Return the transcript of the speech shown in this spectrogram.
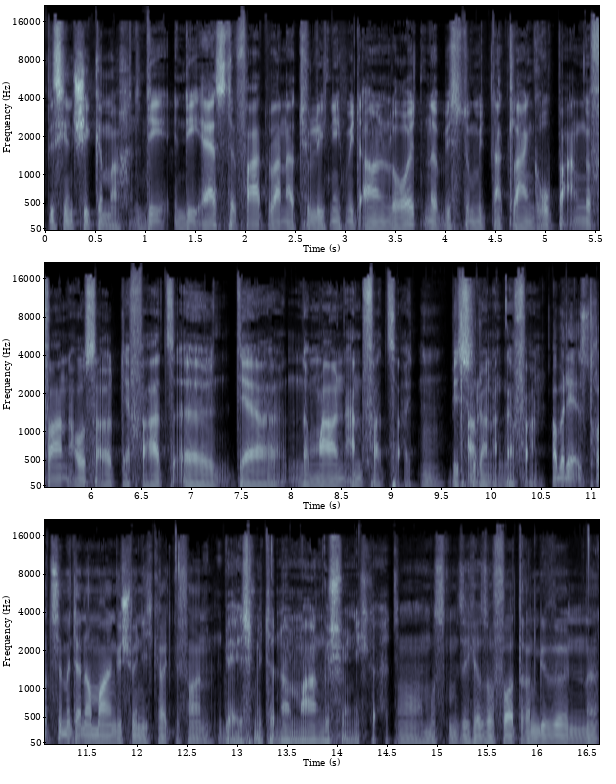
bisschen schick gemacht? Die, die erste Fahrt war natürlich nicht mit allen Leuten, da bist du mit einer kleinen Gruppe angefahren, außerhalb der Fahrt, äh, der normalen Anfahrtzeiten. Hm. Bis bist du dann angefahren. Aber der ist trotzdem mit der normalen Geschwindigkeit gefahren. Der ist mit der normalen Geschwindigkeit. Oh, muss man sich ja sofort dran gewöhnen, ne?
